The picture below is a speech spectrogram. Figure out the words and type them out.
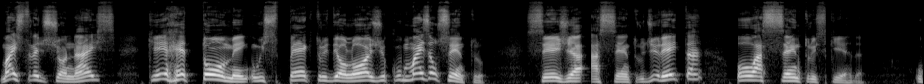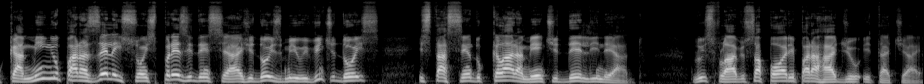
mais tradicionais que retomem o espectro ideológico mais ao centro, seja a centro-direita ou a centro-esquerda. O caminho para as eleições presidenciais de 2022 está sendo claramente delineado. Luiz Flávio Sapori para a Rádio Itatiaia.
